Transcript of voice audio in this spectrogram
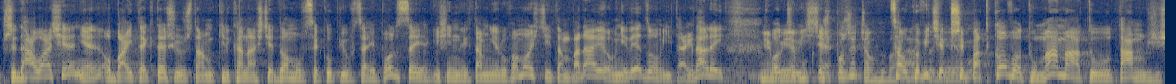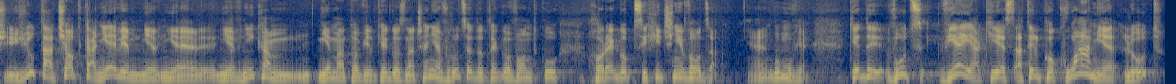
przydała się, nie? Obajtek też już tam kilkanaście domów se kupił w całej Polsce, jakichś innych tam nieruchomości, tam badają, nie wiedzą i tak dalej. Nie, bo jemu ktoś pożyczał chyba, Całkowicie tak? Nie jemu? przypadkowo, tu mama, tu tam ziuta, ciotka, nie wiem, nie, nie, nie wnikam, nie ma to wielkiego znaczenia. Wrócę do tego wątku chorego psychicznie wodza. Nie? Bo mówię, kiedy wódz wie jak jest, a tylko kłamie lud,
